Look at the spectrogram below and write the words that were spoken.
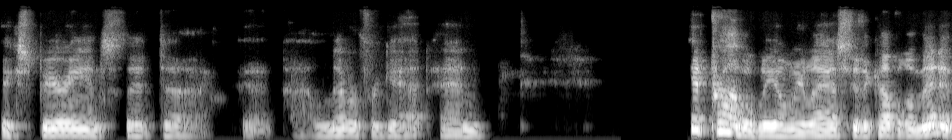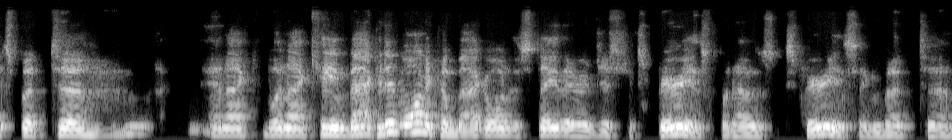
experience that, uh, that I'll never forget. And it probably only lasted a couple of minutes, but uh, and I when I came back, I didn't want to come back. I wanted to stay there and just experience what I was experiencing. But uh,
